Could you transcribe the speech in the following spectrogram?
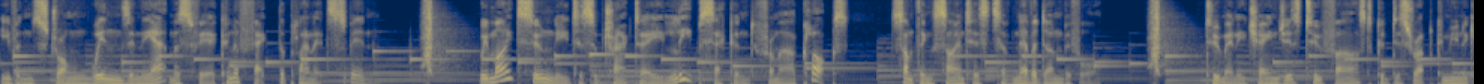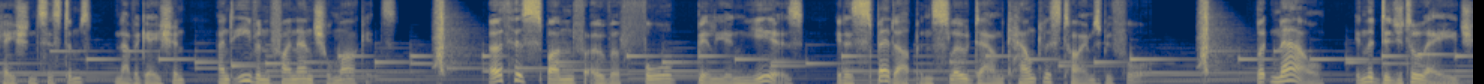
Even strong winds in the atmosphere can affect the planet's spin. We might soon need to subtract a leap second from our clocks, something scientists have never done before. Too many changes too fast could disrupt communication systems, navigation, and even financial markets. Earth has spun for over 4 billion years. It has sped up and slowed down countless times before. But now, in the digital age,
